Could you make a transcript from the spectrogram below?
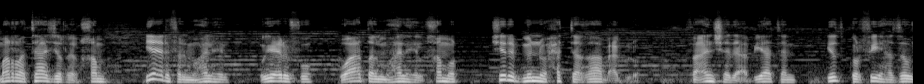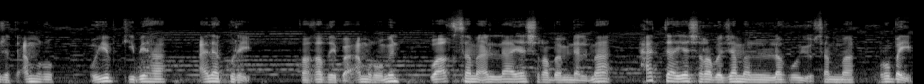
مر تاجر للخمر يعرف المهلهل ويعرفه وأعطى المهلهل خمر شرب منه حتى غاب عقله فأنشد أبياتا يذكر فيها زوجة عمرو ويبكي بها على كليب فغضب عمرو منه وأقسم أن لا يشرب من الماء حتى يشرب جمل له يسمى ربيب.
